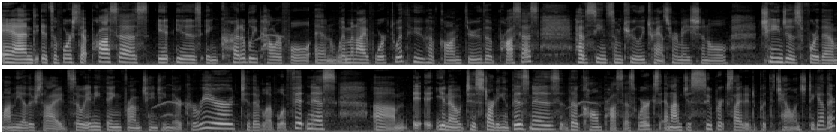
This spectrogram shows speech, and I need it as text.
And it's a four-step process. It is incredibly powerful and women I've worked with who have gone through the process have seen some truly transformational changes for them on the other side. So anything from changing their career to their level of fitness, um, it, you know, to starting a business, the calm process works. And I'm just super excited to put the challenge together.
